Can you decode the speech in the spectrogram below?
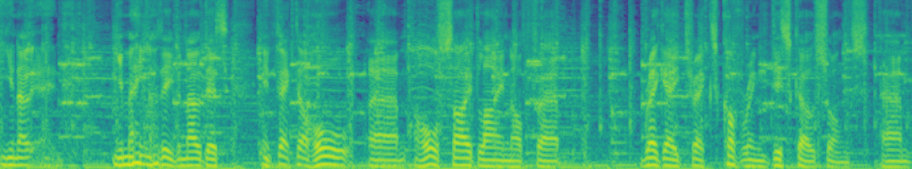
you know, you may not even know there's in fact a whole um, a whole sideline of uh, reggae tracks covering disco songs. Um,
